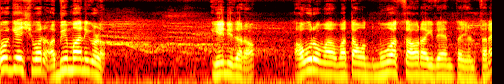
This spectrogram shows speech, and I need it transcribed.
ಯೋಗೇಶ್ವರ್ ಅಭಿಮಾನಿಗಳು ಏನಿದಾರೋ ಅವರು ಮತ ಒಂದು ಮೂವತ್ತು ಸಾವಿರ ಇದೆ ಅಂತ ಹೇಳ್ತಾರೆ.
